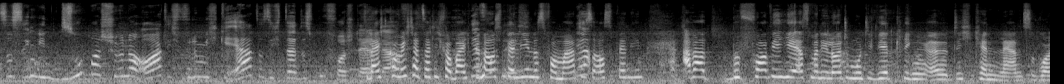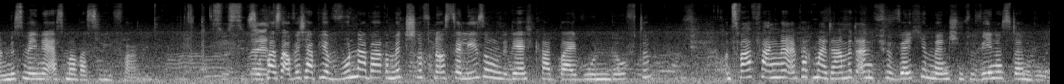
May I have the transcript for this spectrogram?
es ist irgendwie ein super schöner Ort. Ich fühle mich geehrt, dass ich da das Buch vorstellen Vielleicht komme ich tatsächlich vorbei. Ich Ja, bin aus. Berlin, das Format Ja. ist aus Berlin. Aber bevor wir hier erstmal die Leute motiviert kriegen, äh, dich kennenlernen zu wollen, müssen wir ihnen ja erstmal was liefern. So pass auf, ich habe hier wunderbare Mitschriften aus der Lesung, der ich gerade beiwohnen durfte. Und zwar fangen wir einfach mal damit an, für welche Menschen, für wen ist dein Buch?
